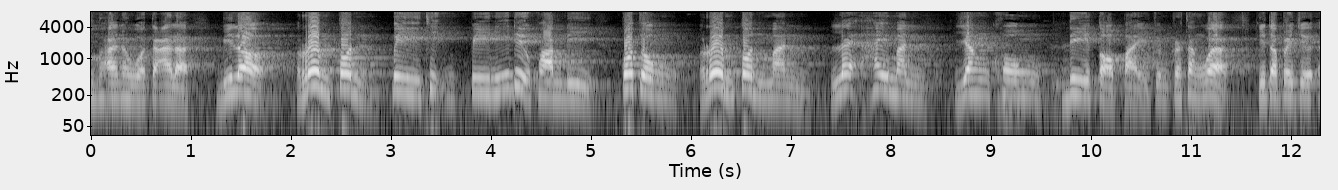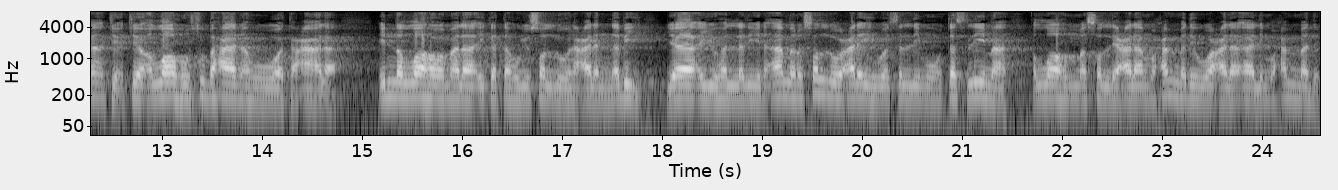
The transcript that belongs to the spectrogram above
Subhanahu wa taala bila เริ่มต้นปีที่ปีนี้ด้วยความดี ก็จงเริ่มต้นมัน และให้มันยังคงดีต่อไป จนกระทั่งว่า kita ไปเจอเจออัลลอฮฺะฮานะฮุวะต تعالى إن الله وملائكته يصلون على النبي. يا أيها الذين آمنوا صلوا عليه وسلموا تسليما. اللهم صل على محمد وعلى آل محمد.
